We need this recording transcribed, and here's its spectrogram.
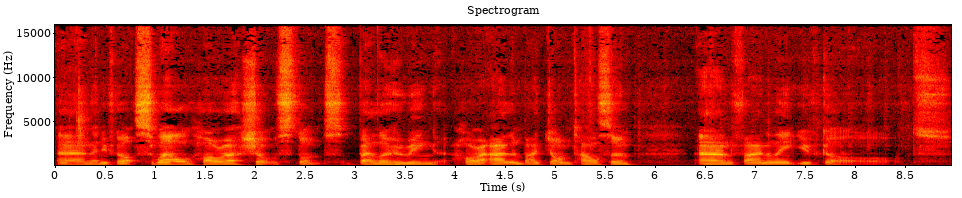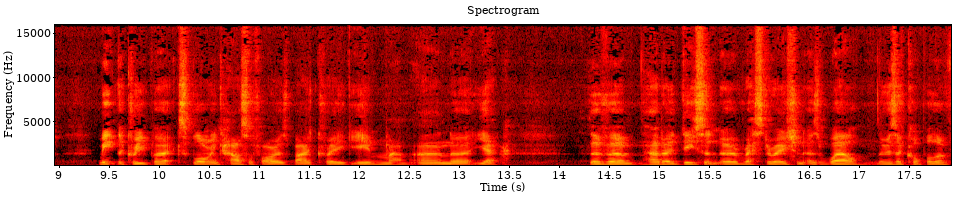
And then you've got Swell Horror Show Stunts, Bellowing Horror Island by John tolson And finally, you've got Meet the Creeper, Exploring House of Horrors by Craig Ian Mann. And uh, yeah, they've um, had a decent uh, restoration as well. There is a couple of,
